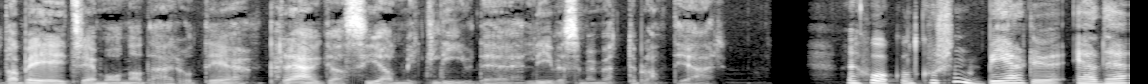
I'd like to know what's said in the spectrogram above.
Og Da ble jeg i tre måneder der, og det prega siden mitt liv, det livet som jeg møtte blant de her. Men Håkon, hvordan ber du? Er det,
